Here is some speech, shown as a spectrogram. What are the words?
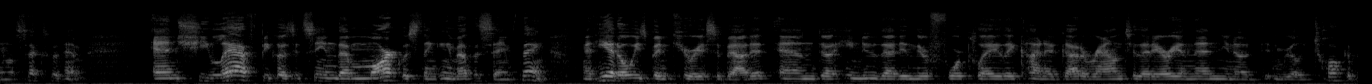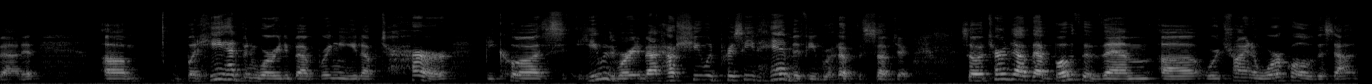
anal sex with him. And she laughed because it seemed that Mark was thinking about the same thing. And he had always been curious about it, and uh, he knew that in their foreplay they kind of got around to that area and then, you know, didn't really talk about it. Um, but he had been worried about bringing it up to her because he was worried about how she would perceive him if he brought up the subject. So it turned out that both of them uh, were trying to work all of this out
